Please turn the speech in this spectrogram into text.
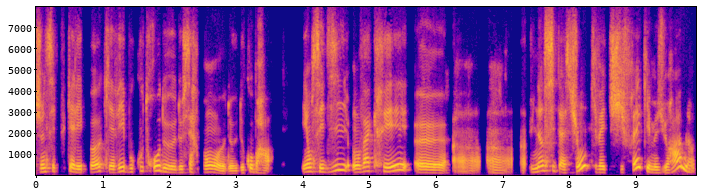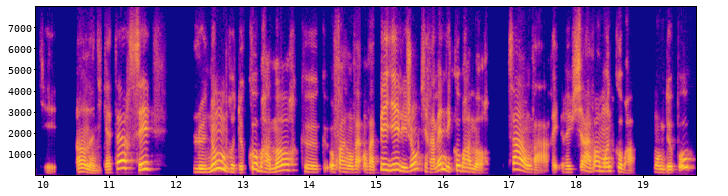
Je ne sais plus quelle époque. Il y avait beaucoup trop de, de serpents, euh, de, de cobras. Et on s'est dit, on va créer euh, un- un- un- une incitation qui va être chiffrée, qui est mesurable, hein, qui est un indicateur. C'est le nombre de cobras morts que, enfin, on va, on va payer les gens qui ramènent des cobras morts. Ça, on va ré- réussir à avoir moins de cobras. Manque de peau.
